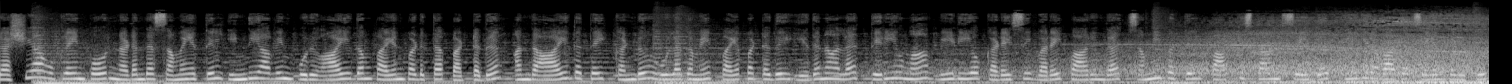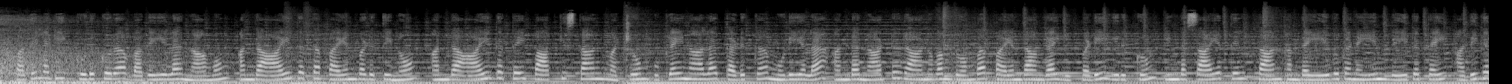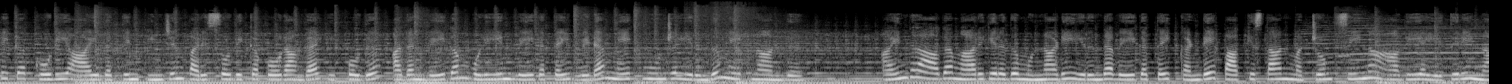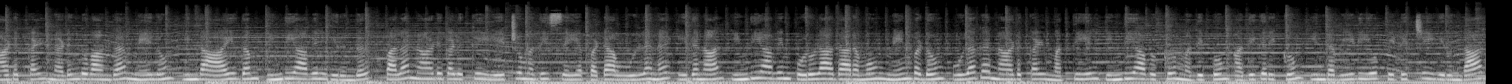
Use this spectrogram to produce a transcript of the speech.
Russia Ukraine போர் நடந்த சமயத்தில் இந்தியாவின் ஒரு ஆயுதம் பயன்படுத்தப்பட்டது. அந்த ஆயுதத்தை கண்டு உலகமே பயப்பட்டது. எதனால தெரியுமா? வீடியோ கடைசி வரை பாருங்க. சமீபத்தில் பாகிஸ்தான் செய்த தீவிரவாத செயல்களுக்கு பதிலடி கொடுக்குற வகையில நாமும் அந்த ஆயுதத்தை பயன்படுத்தினோம். அந்த ஆயுதத்தை பாகிஸ்தான் மற்றும் உக்ரைனால தடுக்க முடியல. அந்த நாட்டு ராணுவம் ரொம்ப பயந்தாங்க. இப்படி இருக்கும். இந்த சாயத்தில் தான் அந்த ஏவுகணையின் வேகத்தை அதிகரிக்க கூடிய ஆயுதத்தின் இன்ஜின் பரிசோதிக்க போறாங்க. இப்போது அதன் வேகம் ஒளியின் வேகத்தை விட மேக் மூன்று இருந்து மேக் நான்கு. ஐந்து ஆக மாறுகிறது. முன்னாடி இருந்த வேகத்தை கண்டே பாகிஸ்தான் மற்றும் சீனா ஆகிய எதிரி நாடுகள் நடுங்குவாங்க. மேலும் இந்த ஆயுதம் இந்தியாவில் இருந்து பல நாடுகளுக்கு ஏற்றுமதி செய்யப்பட உள்ளன. இதனால் இந்தியாவின் பொருளாதாரமும் மேம்படும். உலக நாடுகள் மத்தியில் இந்தியாவுக்கு மதிப்பும் அதிகரிக்கும். இந்த வீடியோ பிடிச்சு இருந்தால்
